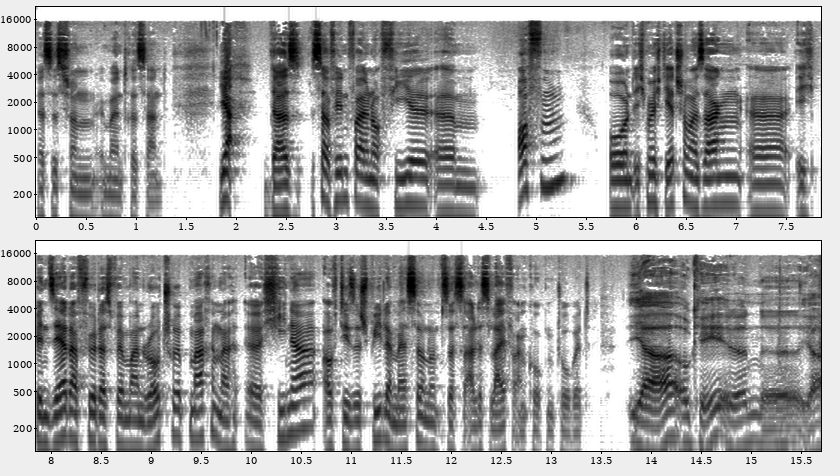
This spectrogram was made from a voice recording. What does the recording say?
das ist schon immer interessant. Ja, da ist auf jeden Fall noch viel ähm, offen. Und ich möchte jetzt schon mal sagen, äh, ich bin sehr dafür, dass wir mal einen Roadtrip machen nach äh, China auf diese Spielemesse und uns das alles live angucken, Tobit. Ja, okay, dann äh, ja,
